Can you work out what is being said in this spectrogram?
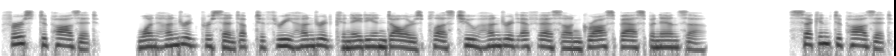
First deposit, 100% up to 300 Canadian dollars plus 200 FS on Grosse Basse Bonanza. Second deposit,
